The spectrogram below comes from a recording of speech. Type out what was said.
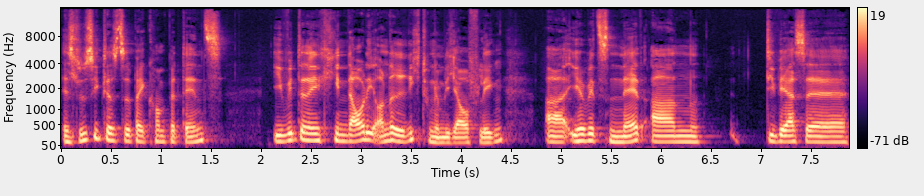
Es ist lustig, dass du bei Kompetenz, ich würde eigentlich genau die andere Richtung nämlich auflegen. Äh, ich habe jetzt nicht an diverse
